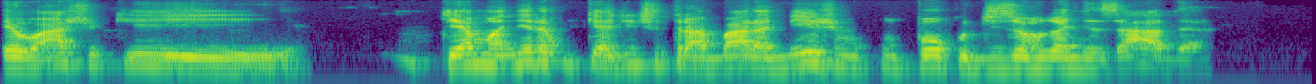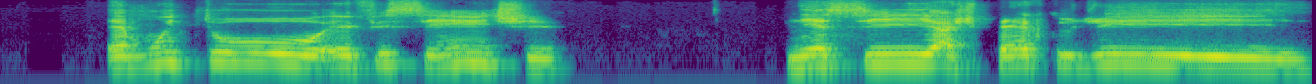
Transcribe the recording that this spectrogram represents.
eu acho que, que a maneira com que a gente trabalha, mesmo um pouco desorganizada, é muito eficiente nesse aspecto de,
